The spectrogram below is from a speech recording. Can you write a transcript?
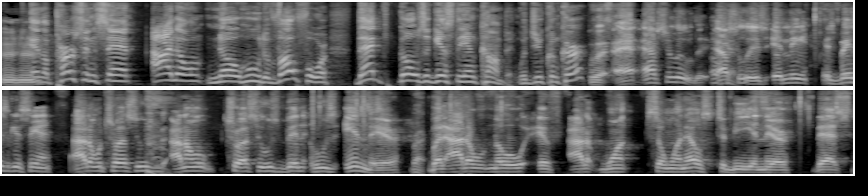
Mm-hmm. and the person saying I don't know who to vote for, that goes against the incumbent. Would you concur? Well, a- absolutely, absolutely. It's, it mean it's basically saying I don't trust who's I don't trust who's been who's in there, Right. but I don't know if I don't want someone else to be in there. That's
